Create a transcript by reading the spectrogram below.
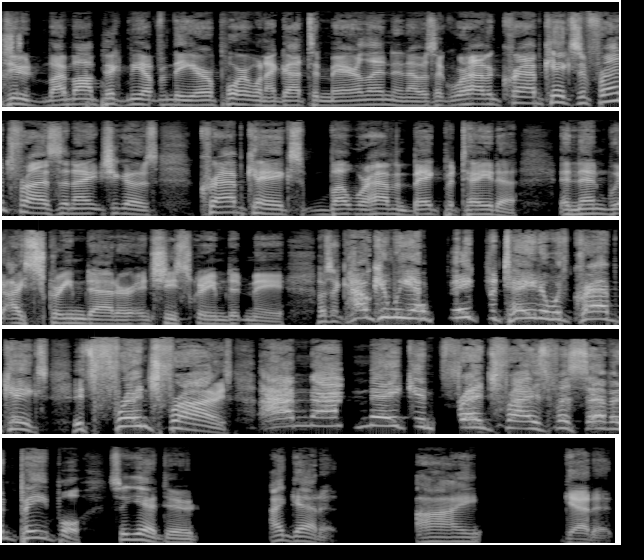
dude, my mom picked me up from the airport when I got to Maryland, and I was like, "We're having crab cakes and French fries tonight." And she goes, "Crab cakes, but we're having baked potato." And then we, I screamed at her, and she screamed at me. I was like, "How can we have baked potato with crab cakes? It's French fries. I'm not making French fries for seven people." So yeah, dude, I get it. I get it.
